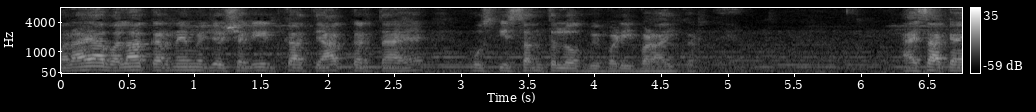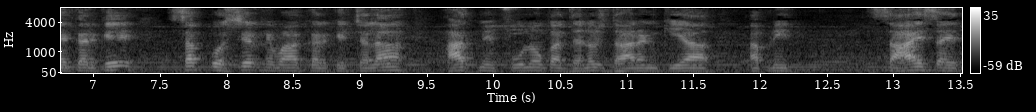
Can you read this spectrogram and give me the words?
पराया भला करने में जो शरीर का त्याग करता है, उसकी संत लोग भी बड़ी बड़ाई करते हैं। ऐसा कह करके सबको सिर निभा करके चला, हाथ में फूलों का धनुष धारण किया, अपनी सहाय सहित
